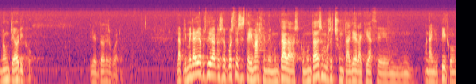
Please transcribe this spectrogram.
no un teórico. Y entonces, bueno. La primera diapositiva que os he puesto es esta imagen de Muntadas. Con Muntadas hemos hecho un taller aquí hace un, año y pico.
